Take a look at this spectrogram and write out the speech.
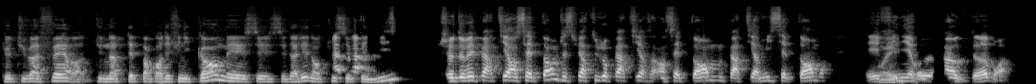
que tu vas faire. Tu n'as peut-être pas encore défini quand, mais c'est d'aller dans tous ah ces bah, pays. Je devais partir en septembre. J'espère toujours partir en septembre, partir mi-septembre et finir euh, fin octobre.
